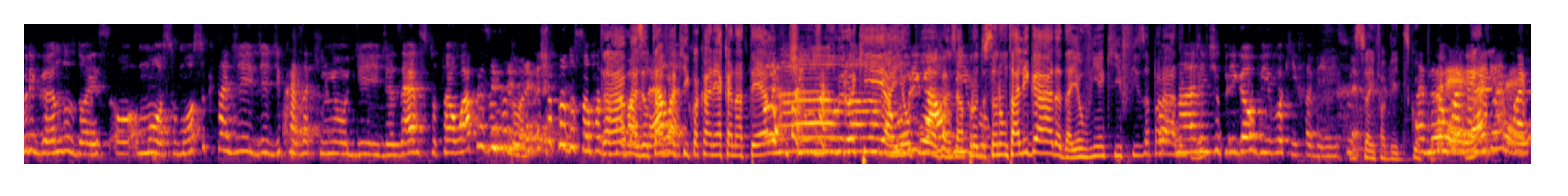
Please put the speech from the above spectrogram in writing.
brigando os dois. O moço, o moço que tá de, de, de casaquinho de, de, exército, tu é o apresentador. Deixa a produção fazer Tá, mas eu dela. tava aqui com a caneca na tela e não, não tinha os números aqui. Aí eu, porra, a produção não tá ligada. Daí eu vim aqui e fiz a parada. Não, a gente briga ao vivo aqui, Fabi. É isso mesmo. Isso aí, Fabi, desculpa. Adorei, então, pra ganhar, pra,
